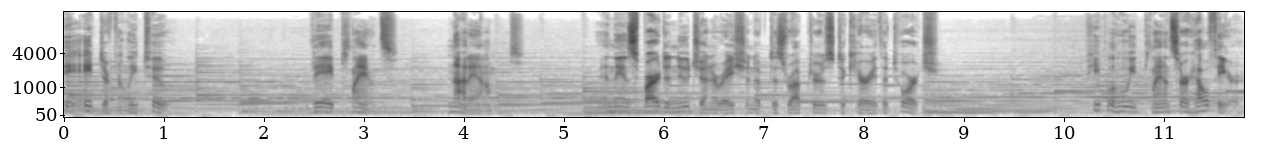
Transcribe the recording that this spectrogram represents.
they ate differently too. They ate plants, not animals, and they inspired a new generation of disruptors to carry the torch. People who eat plants are healthier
